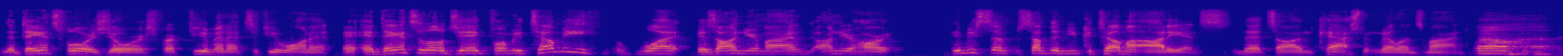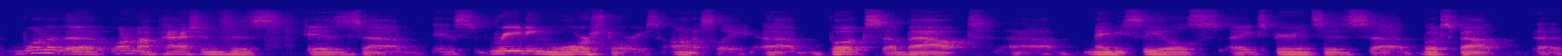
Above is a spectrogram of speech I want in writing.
The dance floor is yours for a few minutes if you want it, and, and dance a little jig for me. Tell me what is on your mind, on your heart give me some something you could tell my audience that's on Cash McMillan's mind. Well, uh, one of the one of my passions is is uh, is reading war stories. Honestly, uh, books about uh, Navy SEALs experiences, uh, books about uh,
